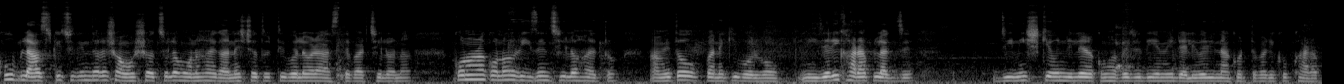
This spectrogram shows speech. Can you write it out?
খুব লাস্ট কিছুদিন ধরে সমস্যা হচ্ছিল, মনে হয় গণেশ চতুর্থী বলে ওরা আসতে পারছিল না। কোনো না কোনো রিজন ছিল হয়তো। আমি তো মানে কি বলব, নিজেরই খারাপ লাগছে। জিনিস কেউ নিলে এরকমভাবে যদি আমি ডেলিভারি না করতে পারি, খুব খারাপ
